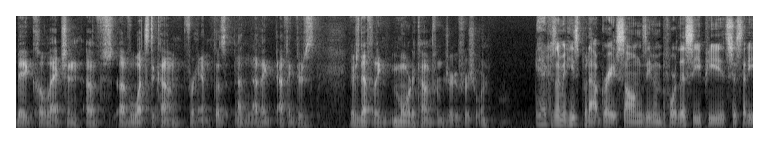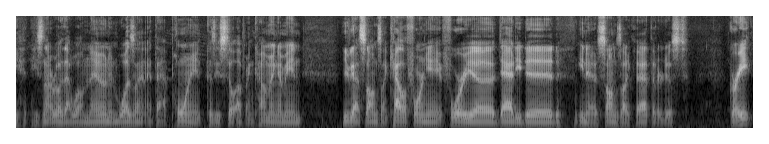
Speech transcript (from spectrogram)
big collection of of what's to come for him because mm-hmm. I, I think I think there's there's definitely more to come from Drew for sure. Yeah, because I mean, he's put out great songs even before this EP. It's just that he he's not really that well known and wasn't at that point because he's still up and coming. I mean, you've got songs like California For Ya, Daddy Did, you know, songs like that that are just great,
